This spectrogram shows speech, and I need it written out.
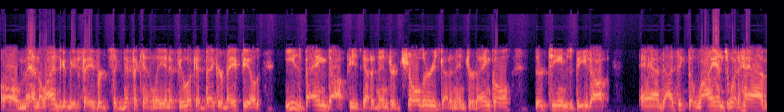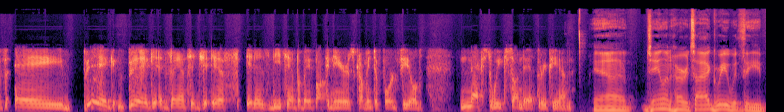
oh man, the Lions are going to be favored significantly. And if you look at Baker Mayfield, he's banged up. He's got an injured shoulder. He's got an injured ankle. Their team's beat up. And I think the Lions would have a big, big advantage if it is the Tampa Bay Buccaneers coming to Ford Field next week, Sunday at 3 p.m. Yeah, Jalen Hurts. I agree with the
